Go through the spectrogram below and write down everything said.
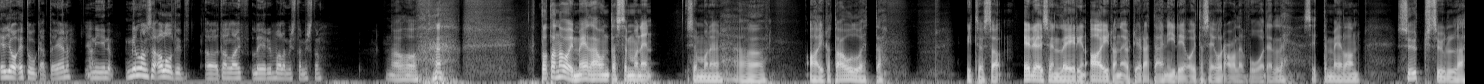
e- jo etukäteen, ja. niin milloin sä aloitit ö, tämän Lifelairin valmistamista? No, tota noin, meillä on tässä semmoinen semmoinen äh, aikataulu, että itse asiassa edellisen leirin aikana jo kerätään ideoita seuraavalle vuodelle. Sitten meillä on syksyllä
